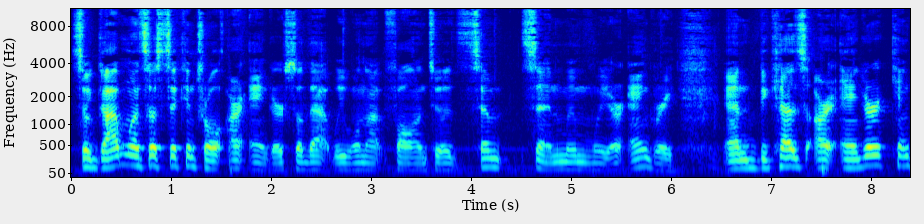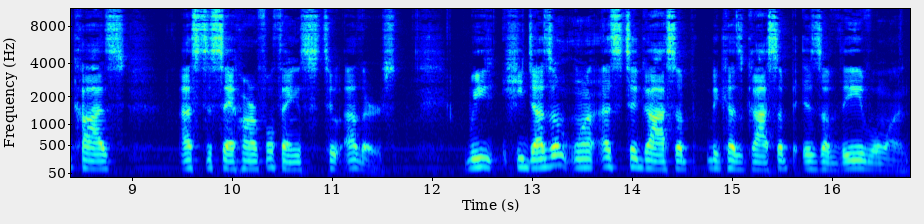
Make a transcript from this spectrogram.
So God wants us to control our anger so that we will not fall into sin when we are angry. And because our anger can cause us to say harmful things to others. We he doesn't want us to gossip because gossip is of the evil one.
